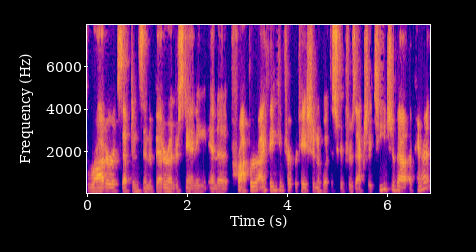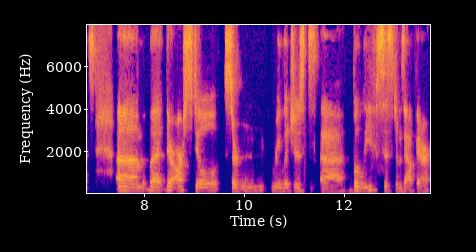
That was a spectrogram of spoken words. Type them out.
broader acceptance and a better understanding and a proper, I think, interpretation of what the scriptures actually teach about appearance. Um, but there are still certain religious uh, belief systems out there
